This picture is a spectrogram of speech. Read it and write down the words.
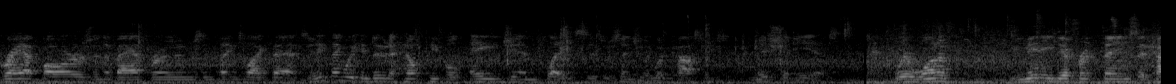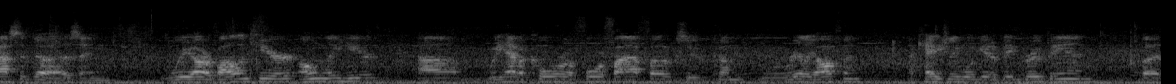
grab bars in the bathrooms and things like that. So anything we can do to help people age in place is essentially what CASA's mission is. We're one of many different things that CASA does, and we are volunteer only here. Um, we have a core of four or five folks who come really often. Occasionally we'll get a big group in, but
